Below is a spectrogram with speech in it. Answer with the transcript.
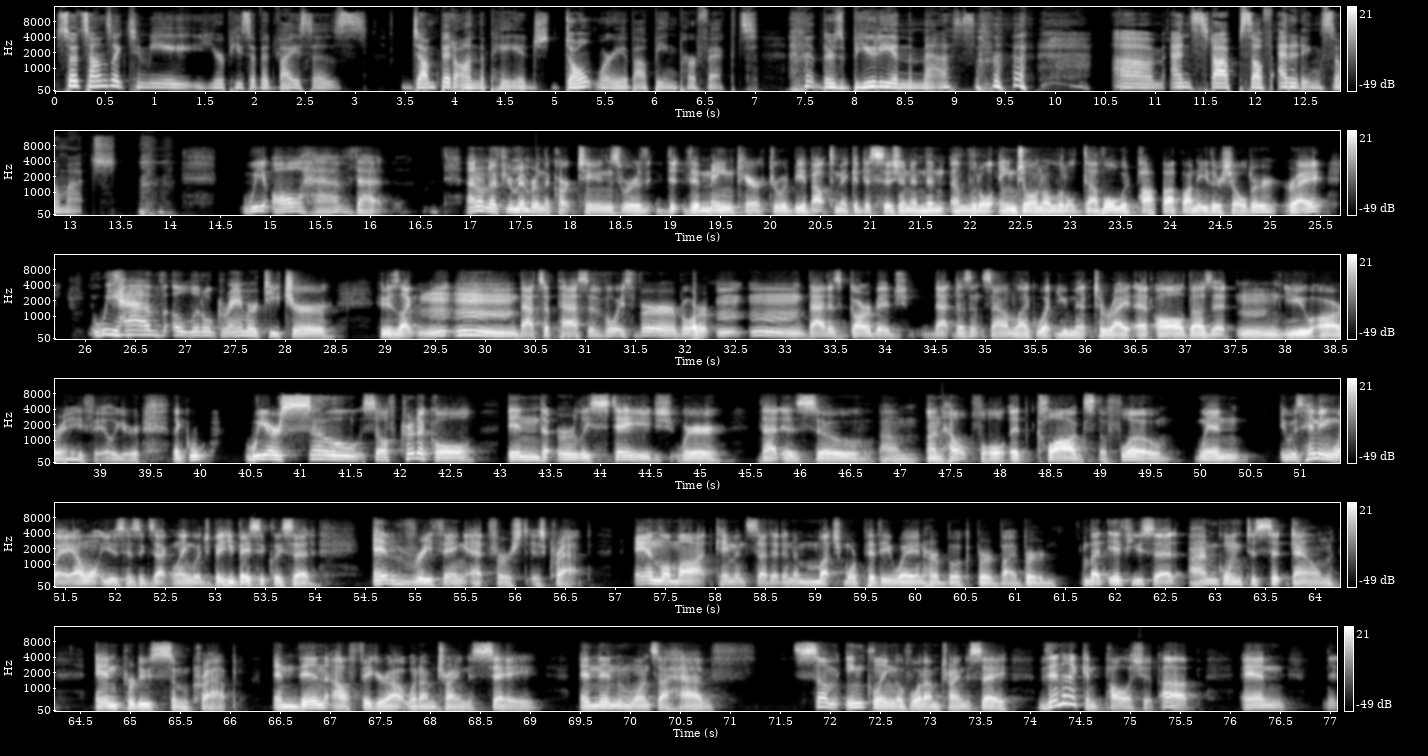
So it sounds like to me, your piece of advice is dump it on the page. Don't worry about being perfect. There's beauty in the mess. um, and stop self editing so much. we all have that. I don't know if you remember in the cartoons where the, the main character would be about to make a decision and then a little angel and a little devil would pop up on either shoulder, right? We have a little grammar teacher who's like, mm that's a passive voice verb, or mm that is garbage. That doesn't sound like what you meant to write at all, does it? Mm, you are a failure. Like we are so self-critical in the early stage where that is so um, unhelpful. It clogs the flow. When it was Hemingway, I won't use his exact language, but he basically said, everything at first is crap Anne Lamott came and said it in a much more pithy way in her book, Bird by Bird. But if you said, I'm going to sit down and produce some crap, and then I'll figure out what I'm trying to say. And then once I have some inkling of what I'm trying to say, then I can polish it up. And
